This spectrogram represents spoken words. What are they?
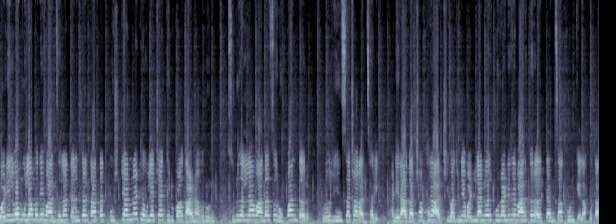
वडील व मुलामध्ये वाद झाला त्यानंतर तातात उष्ट्यांना ठेवल्याच्या किरकोळ कारणावरून सुरू झालेल्या वादाचं रूपांतर क्रूर हिंसाचारात झाले आणि रागाच्या भरात शिवाजीने वडिलांवर कुऱ्हाडीने वार करत त्यांचा खून केला होता.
